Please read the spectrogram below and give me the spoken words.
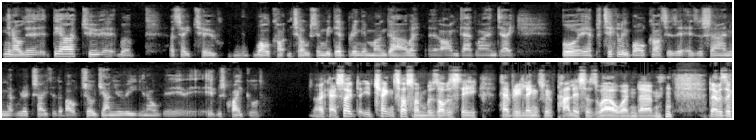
you know, they, they are two. Uh, well, I'd say two. Walcott and Tosun. We did bring in Mangala uh, on deadline day but uh, particularly Walcott is a, is a signing that we're excited about. So January, you know, it, it was quite good. Okay, so Cenk Tosun was obviously heavily linked with Palace as well, and um, there was a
